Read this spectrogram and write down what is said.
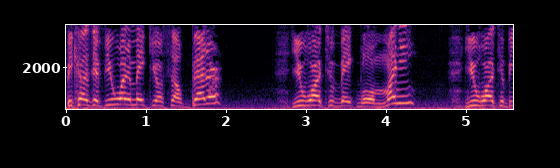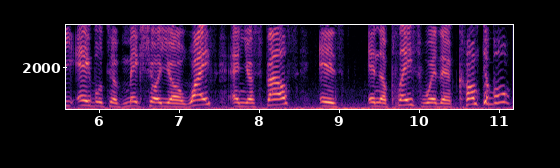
Because if you want to make yourself better, you want to make more money, you want to be able to make sure your wife and your spouse is in a place where they're comfortable,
